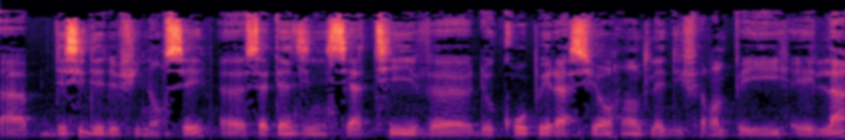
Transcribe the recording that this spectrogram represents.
a décidé de financer certaines initiatives de coopération entre les différents pays. Et là,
